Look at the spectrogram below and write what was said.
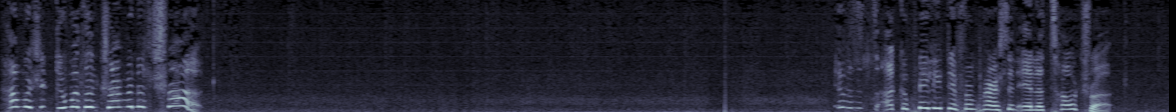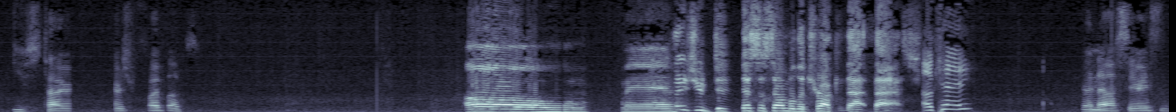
How would you do with him driving a truck? It was a completely different person in a tow truck. Use tires for five bucks. Oh man. How did you disassemble the truck that fast? Okay? Or no, seriously.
